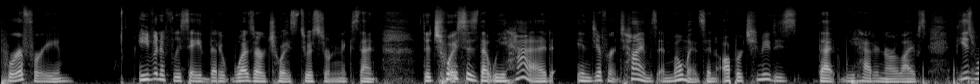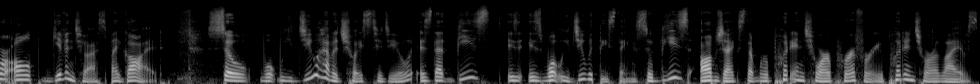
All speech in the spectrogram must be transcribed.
periphery. Even if we say that it was our choice to a certain extent, the choices that we had in different times and moments and opportunities that we had in our lives, these were all given to us by God. So, what we do have a choice to do is that these is, is what we do with these things. So, these objects that were put into our periphery, put into our lives,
